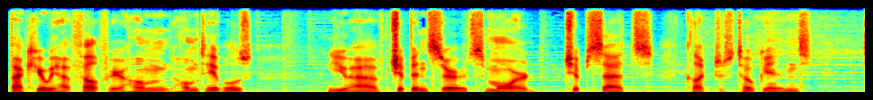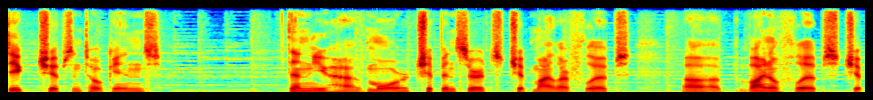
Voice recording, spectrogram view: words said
Back here we have felt for your home home tables. You have chip inserts, more chip sets, collector's tokens, dig chips and tokens. Then you have more chip inserts, chip mylar flips, uh, vinyl flips, chip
